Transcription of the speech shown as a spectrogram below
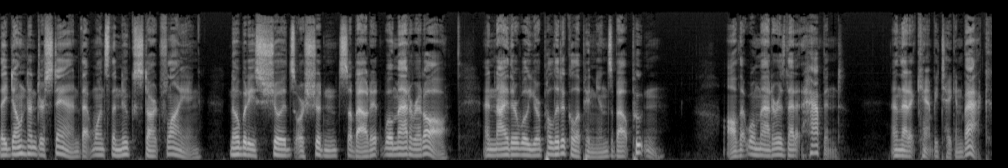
They don't understand that once the nukes start flying, nobody's shoulds or shouldn'ts about it will matter at all, and neither will your political opinions about Putin. All that will matter is that it happened, and that it can't be taken back.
